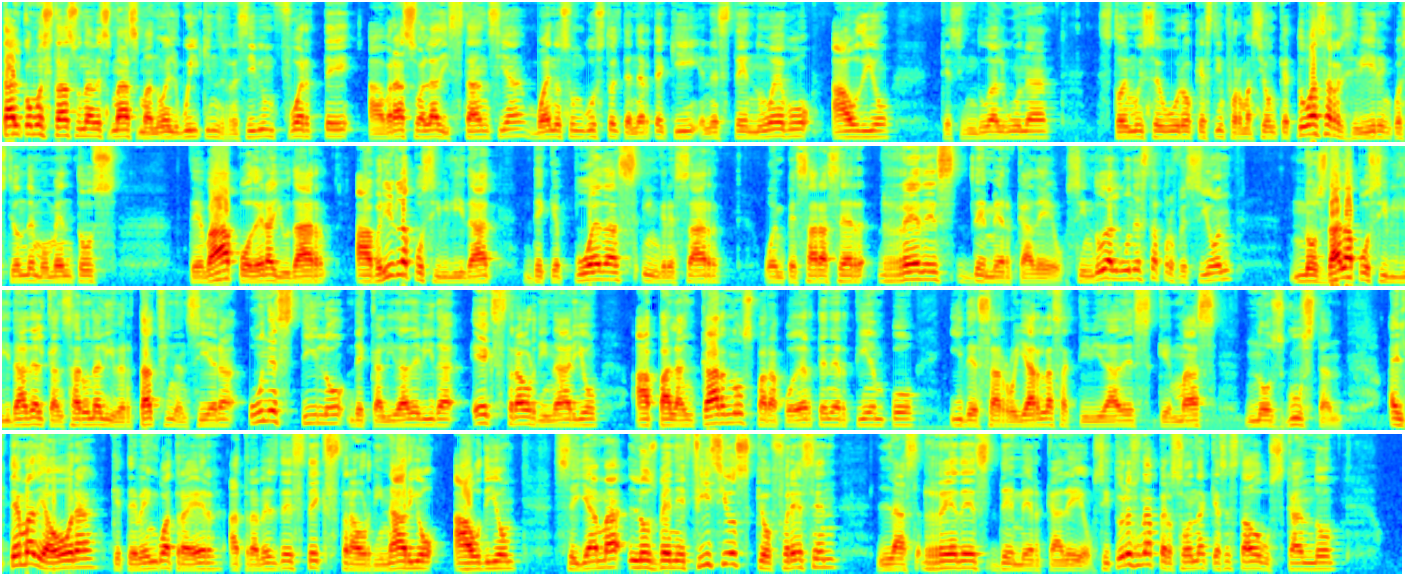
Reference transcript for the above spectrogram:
¿Qué tal? ¿Cómo estás? Una vez más, Manuel Wilkins recibe un fuerte abrazo a la distancia. Bueno, es un gusto el tenerte aquí en este nuevo audio que sin duda alguna estoy muy seguro que esta información que tú vas a recibir en cuestión de momentos te va a poder ayudar a abrir la posibilidad de que puedas ingresar o empezar a hacer redes de mercadeo. Sin duda alguna esta profesión nos da la posibilidad de alcanzar una libertad financiera, un estilo de calidad de vida extraordinario, apalancarnos para poder tener tiempo y desarrollar las actividades que más nos gustan. El tema de ahora que te vengo a traer a través de este extraordinario audio se llama los beneficios que ofrecen las redes de mercadeo. Si tú eres una persona que has estado buscando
